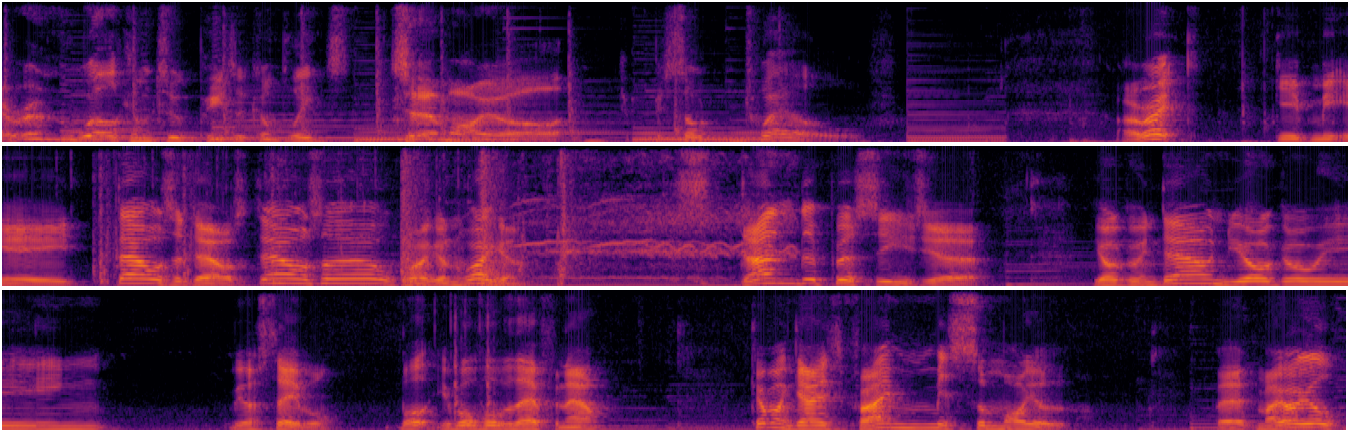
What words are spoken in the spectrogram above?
there, and welcome to Peter Completes Turmoil, episode 12. Alright, give me a dowser, dowser, dowser, wagon, wagon. Standard procedure. You're going down, you're going... You're stable. Well, you're both over there for now. Come on, guys, find me some oil. Where's my oil?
